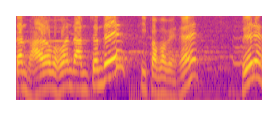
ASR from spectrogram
তখন ভারত ভগবান রামচন্দ্রের কৃপা পাবেন হ্যাঁ? বুঝেছেন?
